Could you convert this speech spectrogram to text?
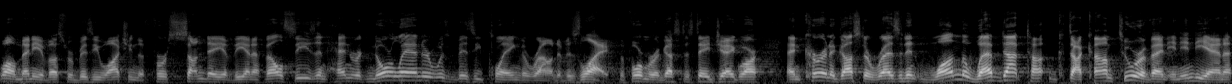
While many of us were busy watching the first Sunday of the NFL season, Henrik Norlander was busy playing the round of his life. The former Augusta State Jaguar and current Augusta resident won the Web.com Tour event in Indiana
